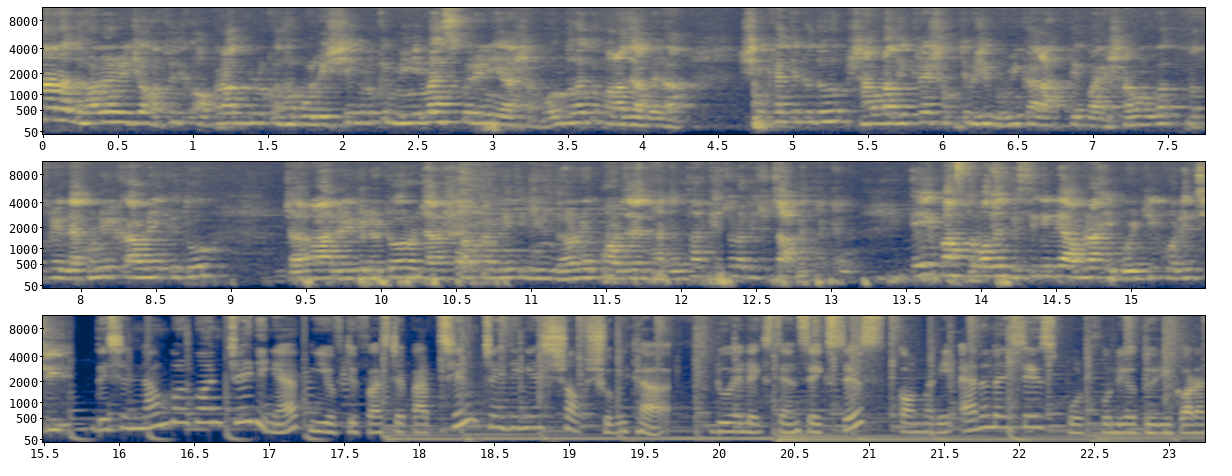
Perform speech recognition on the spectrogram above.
নানা ধরনের যে অর্থনৈতিক অপরাধগুলোর কথা বলি, সেগুলোকে মিনিমাইজ করে নিয়ে আসা বন্ধ হয়তো করা যাবে না। সেক্ষেত্রে কিন্তু সাংবাদিকরাই সবচেয়ে বেশি ভূমিকা রাখতে পারে। সংবাদপত্রের লেখনির কারণে কিন্তু যারা রেগুলেটর যারা সরকার নীতি নির্ধারণের পর্যায়ে থাকেন, তার কিছু না কিছু চাপে থাকেন। এই বাস্তবতায় বেসিক্যালি আমরা এই বইটি করেছি। দেশের নাম্বার ওয়ান ট্রেডিং অ্যাপ নিউফটি ফার্স্টে পাচ্ছেন ট্রেডিং এর সব সুবিধা। ডুয়েল এক্সটেন্স এক্সেস কোম্পানি অ্যানালাইসিস পোর্টফোলিও তৈরি করা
